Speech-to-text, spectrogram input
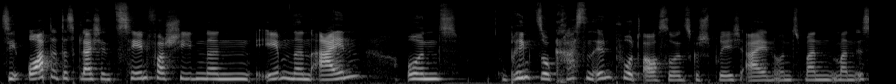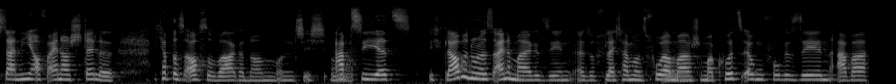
sie ordnet das gleich in zehn verschiedenen Ebenen ein und bringt so krassen Input auch so ins Gespräch ein und man, man ist da nie auf einer Stelle. Ich habe das auch so wahrgenommen und ich mhm. habe sie jetzt, ich glaube, nur das eine Mal gesehen. Also vielleicht haben wir uns vorher mhm. mal schon mal kurz irgendwo gesehen, aber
